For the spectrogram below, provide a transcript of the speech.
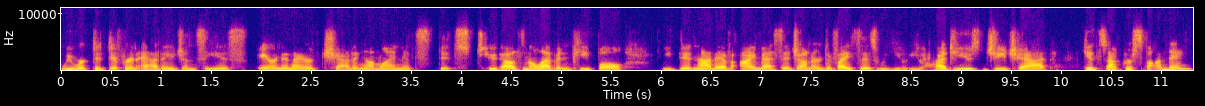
We worked at different ad agencies. Aaron and i are chatting online. It's it's 2011 people. We did not have imessage on our devices. We you, you had to use gchat he had stopped responding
